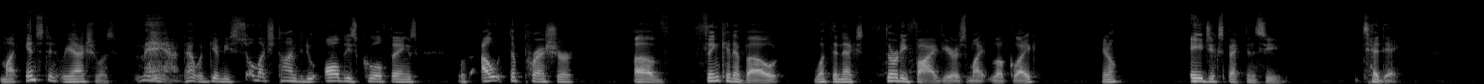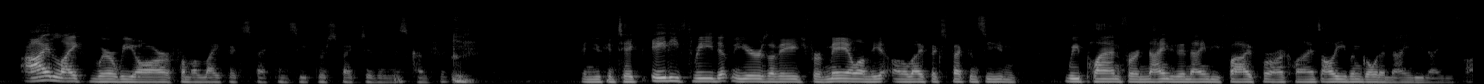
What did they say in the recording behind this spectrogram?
my instant reaction was, man, that would give me so much time to do all these cool things without the pressure of thinking about what the next 35 years might look like. You know, age expectancy today. I like where we are from a life expectancy perspective in this country. and you can take 83 years of age for male on the on the life expectancy and we plan for 90 to 95 for our clients. I'll even go to 90 95.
